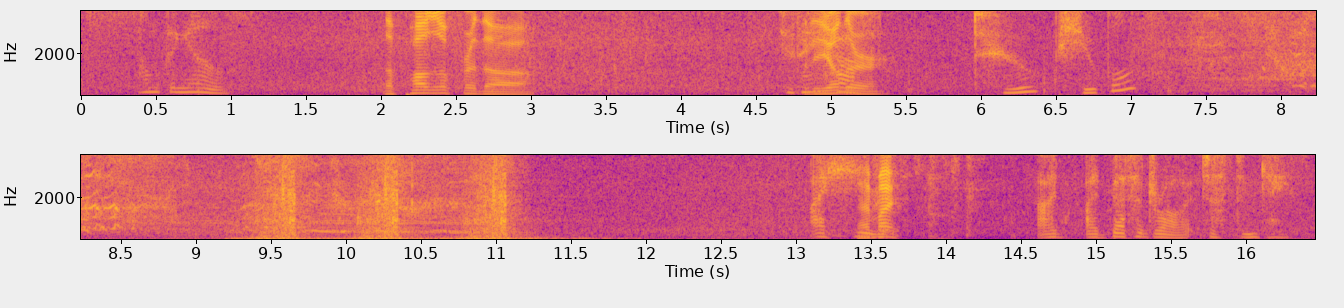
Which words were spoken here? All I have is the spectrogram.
something else? The puzzle for the Do they the have other two pupils? I hear That might it. I'd, I'd better draw it just in case.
